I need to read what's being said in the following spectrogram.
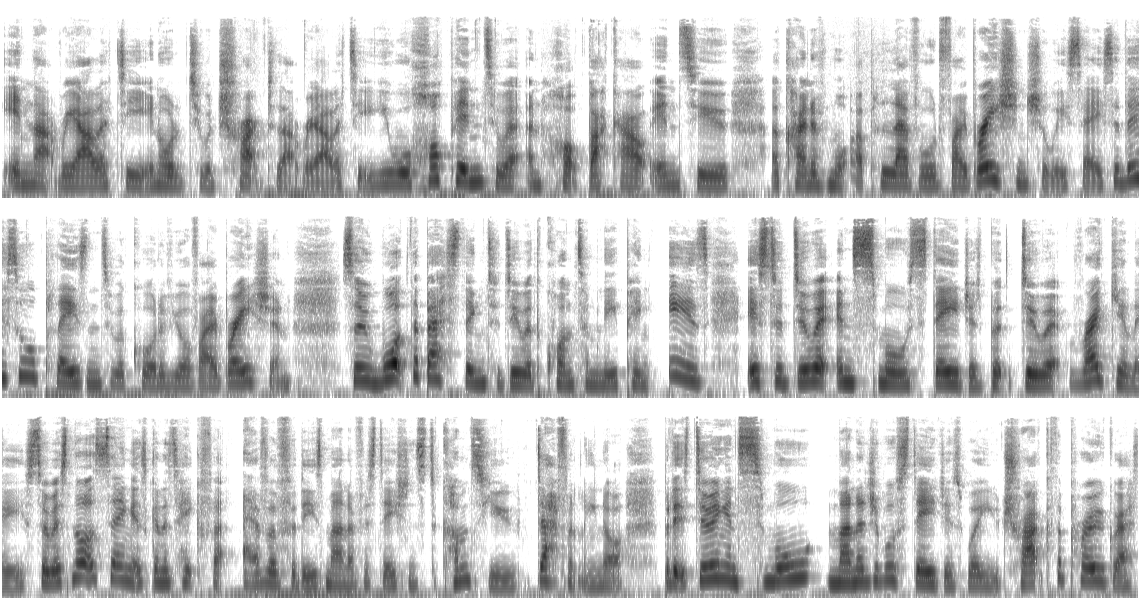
in that reality in order to attract that reality. You will hop into it and hop back out into a kind of more up leveled vibration, shall we say. So, this all plays into a chord of your vibration. So, what the best thing to do with quantum leaping is, is to do it in small stages, but do it regularly. So, it's not saying it's going to take forever for these manifestations to come to you, definitely not, but it's doing in small, manageable stages where you track the progress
